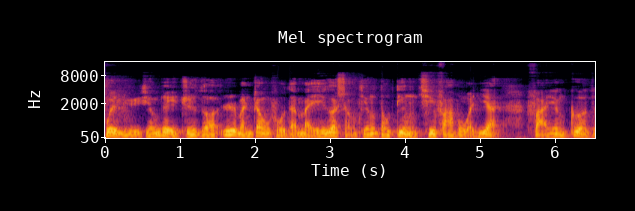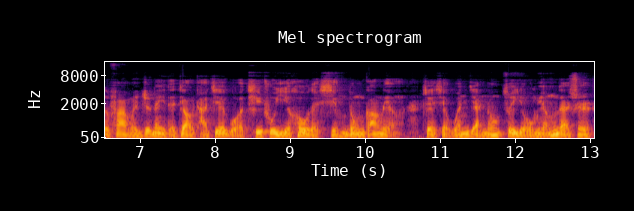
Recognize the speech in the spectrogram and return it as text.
为履行这一职责，日本政府的每一个省厅都定期发布文件，反映各自范围之内的调查结果，提出以后的行动纲领。这些文件中最有名的是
